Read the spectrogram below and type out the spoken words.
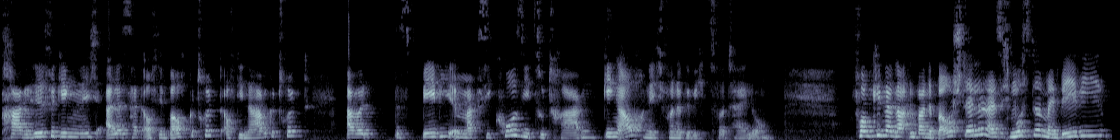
Tragehilfe ging nicht, alles hat auf den Bauch gedrückt, auf die Narbe gedrückt, aber das Baby im Maxi-Cosi zu tragen, ging auch nicht von der Gewichtsverteilung. Vorm Kindergarten war eine Baustelle, also ich musste mein Baby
